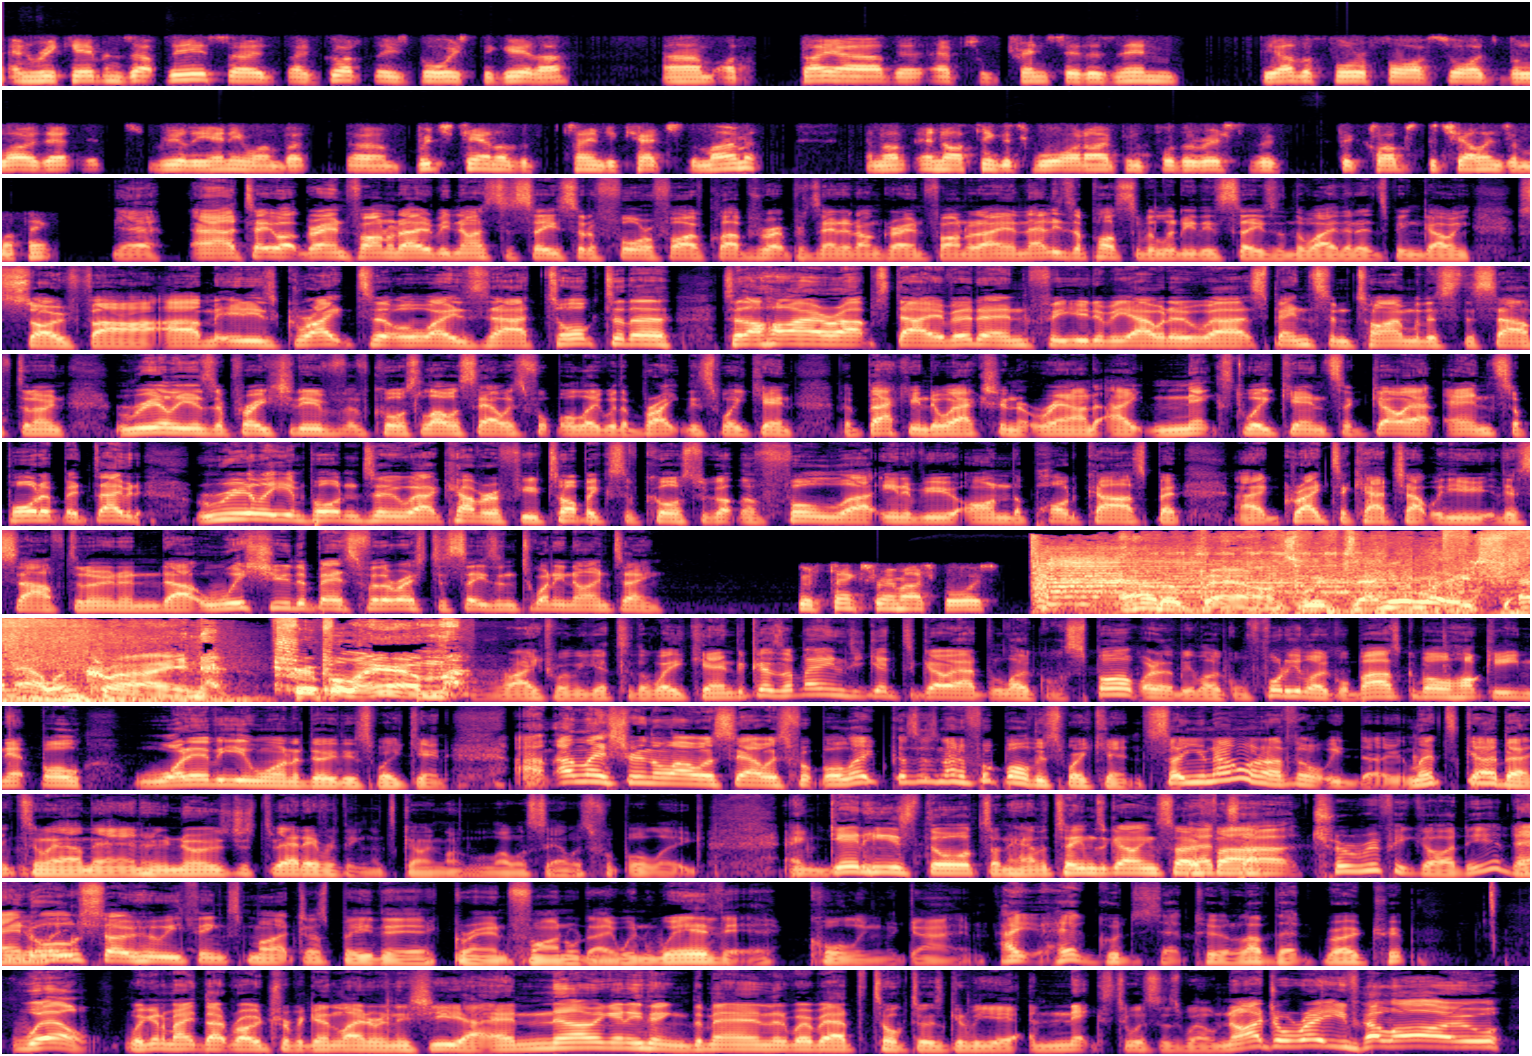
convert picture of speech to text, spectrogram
and Rick Evans up there. So they've got these boys together. Um, they are the absolute trendsetters. And then the other four or five sides below that, it's really anyone. But um, Bridgetown are the team to catch at the moment. And I, and I think it's wide open for the rest of the, the clubs to challenge them, I think. Yeah, uh, I'll tell you what, grand final day, it'd be nice to see sort of four or five clubs represented on grand final day, and that is a possibility this season, the way that it's been going so far. Um, it is great to always uh, talk to the to the higher ups, David, and for you to be able to uh, spend some time with us this afternoon really is appreciative. Of course, Lower South Football League with a break this weekend, but back into action at round eight next weekend, so go out and support it. But David, really important to uh, cover a few topics. Of course, we've got the full uh, interview on the podcast, but uh, great to catch up with you this afternoon and uh, wish you the best for the rest of season 2019. Good. Thanks very much, boys. Out of bounds with Daniel Leach and Alan Crane. Triple M. Great when we get to the weekend because it means you get to go out to local sport, whether it be local footy, local basketball, hockey, netball, whatever you want to do this weekend. Um, unless you're in the lower South Football League because there's no football this weekend. So you know what I thought we'd do? Let's go back to our man who knows just about everything that's going on in the lower South Football League and get his thoughts on how the teams are going so That's far. a terrific idea, and Daniel. Leach. also who he thinks might just be their grand final day when we're there calling the game. Hey, how good is that too? I love that road trip. Well, we're going to make that road trip again later in this year. And knowing anything, the man that we're about to talk to is going to be here next to us as well. Nigel Reeve, hello.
